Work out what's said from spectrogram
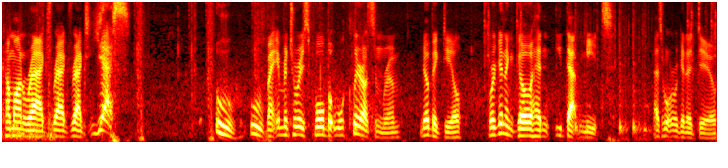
Come on, Rags, Rags, Rags. Yes! Ooh, ooh, my inventory's full, but we'll clear out some room. No big deal. We're going to go ahead and eat that meat. That's what we're going to do.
